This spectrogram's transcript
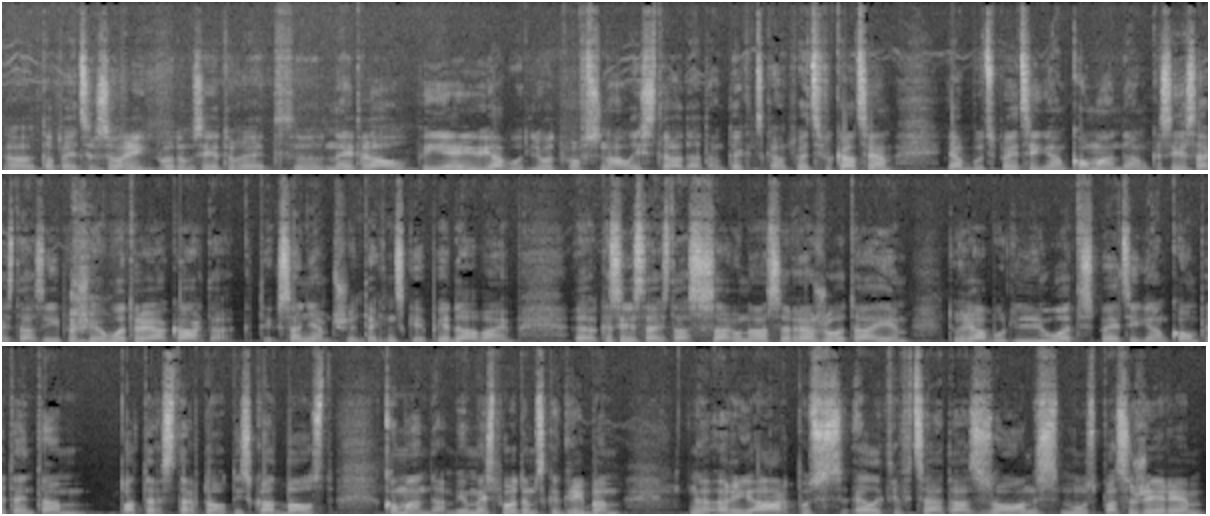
Tāpēc ir svarīgi, protams, ieturēt neitrālu pieeju, jābūt ļoti profesionāli izstrādātām tehniskām specifikācijām, jābūt spēcīgām komandām, kas iesaistās īpaši jau otrajā kārtā, kad tiek saņemti šie tehniskie piedāvājumi, kas iesaistās sarunās ar ražotājiem. Tur jābūt ļoti spēcīgām, kompetentām, pat ar starptautisku atbalstu komandām. Jo mēs, protams, gribam arī ārpus elektrificētās zonas mūsu pasažieriem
